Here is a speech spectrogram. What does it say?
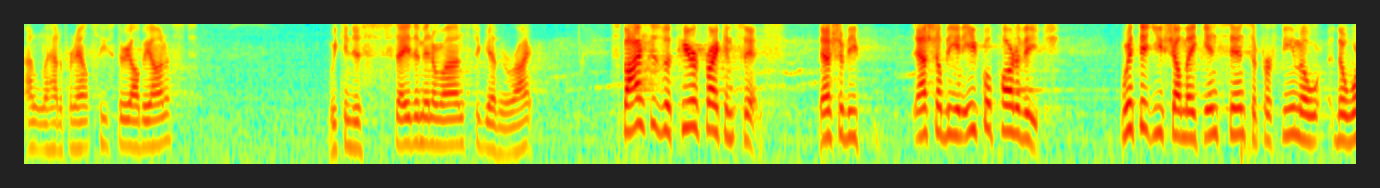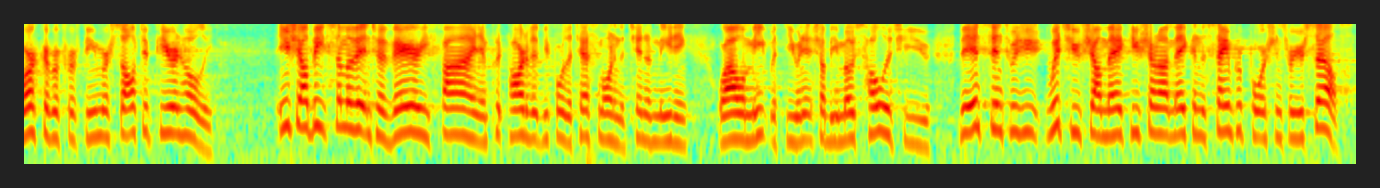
I don't know how to pronounce these three, I'll be honest. We can just say them in our minds together, right? Spices with pure frankincense. That shall be, that shall be an equal part of each. With it you shall make incense, a perfume, the work of a perfumer, salted, pure, and holy. And you shall beat some of it into a very fine, and put part of it before the testimony in the tent of meeting, where I will meet with you, and it shall be most holy to you. The incense which you, which you shall make, you shall not make in the same proportions for yourselves.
